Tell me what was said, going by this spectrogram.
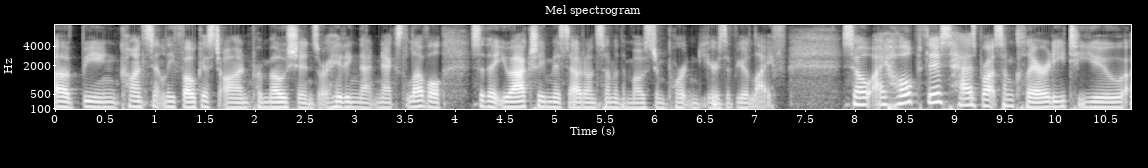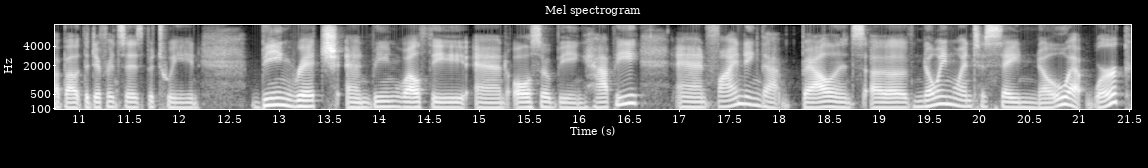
of being constantly focused on promotions or hitting that next level so that you actually miss out on some of the most important years of your life. So I hope this has brought some clarity to you about the differences between being rich and being wealthy and also being happy and finding that balance of knowing when to say no at work,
